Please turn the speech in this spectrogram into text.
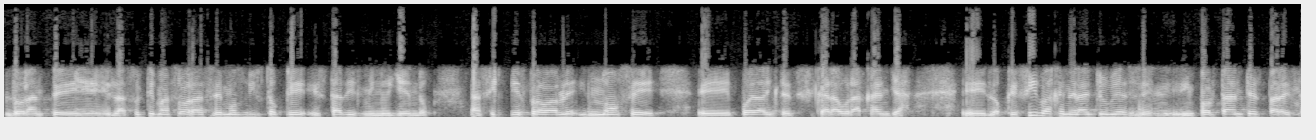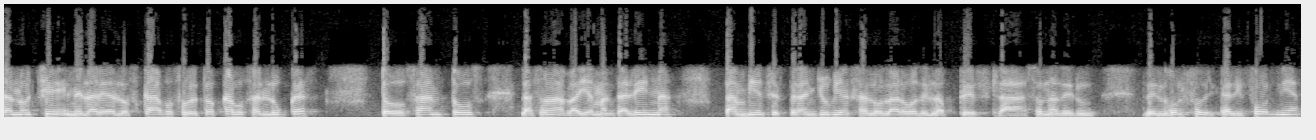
durante las últimas horas hemos visto que está disminuyendo, así que es probable no se eh, pueda intensificar a huracán ya. Eh, lo que sí va a generar lluvias eh, importantes para esta noche en el área de los cabos, sobre todo Cabo San Lucas, Todos Santos, la zona de Bahía Magdalena, también se esperan lluvias a lo largo de la, la zona del, del Golfo de California,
